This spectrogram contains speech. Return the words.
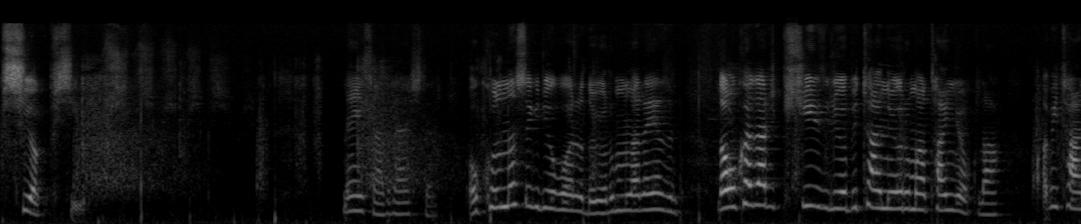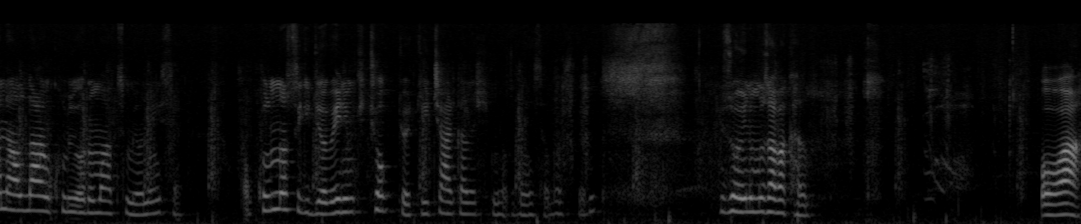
Bir şey yok, bir şey yok. Neyse arkadaşlar. Okul nasıl gidiyor bu arada? Yorumlara yazın. La o kadar kişi izliyor. Bir tane yorum atan yok la. Bir tane Allah'ın kulu yorum atmıyor. Neyse. Okul nasıl gidiyor? Benimki çok kötü. Hiç arkadaşım yok. Neyse boş verin. Biz oyunumuza bakalım. Oha.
